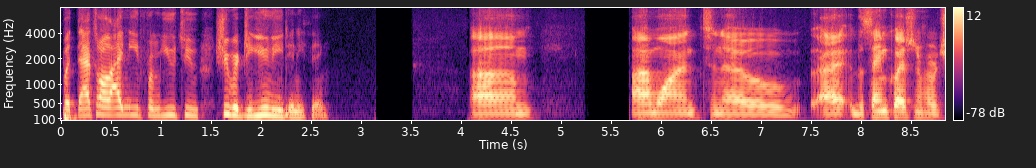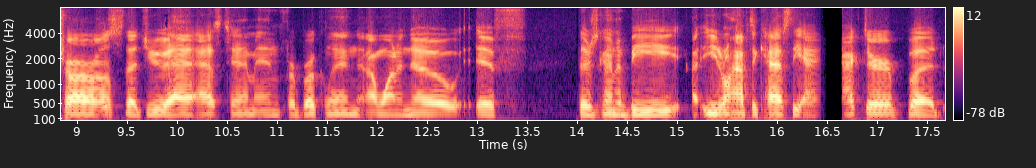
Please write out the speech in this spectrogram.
But that's all I need from you two. Schubert, do you need anything? Um, I want to know I, the same question for Charles that you asked him, and for Brooklyn, I want to know if there's going to be. You don't have to cast the actor, but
